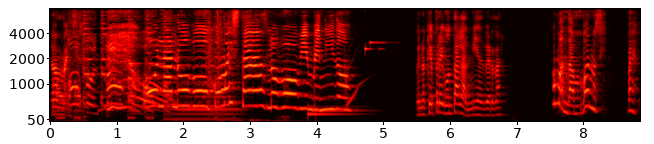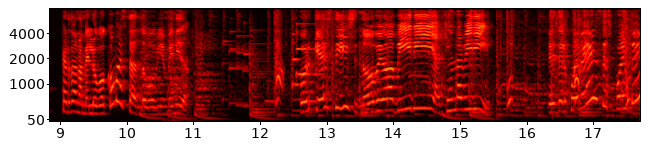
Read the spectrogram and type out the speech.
No manches. Oh, no. Hola, Lobo. ¿Cómo estás, Lobo? Bienvenido. Bueno, qué pregunta las mías, ¿verdad? ¿Cómo andamos? Bueno, sí. Ay, perdóname, Lobo. ¿Cómo estás, Lobo? Bienvenido. ¿Por qué, Stitch? No veo a Viri. Aquí anda Viri. ¿Desde el jueves es puente?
